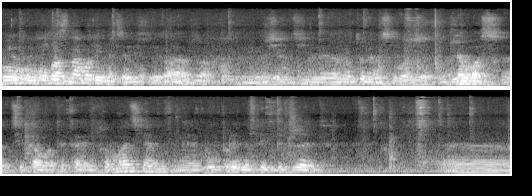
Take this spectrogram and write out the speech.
Бо годині. обласна година це Так. Значить, е, Анатолій Васильович, для вас е, цікава така інформація. Е, Був прийнятий бюджет е,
